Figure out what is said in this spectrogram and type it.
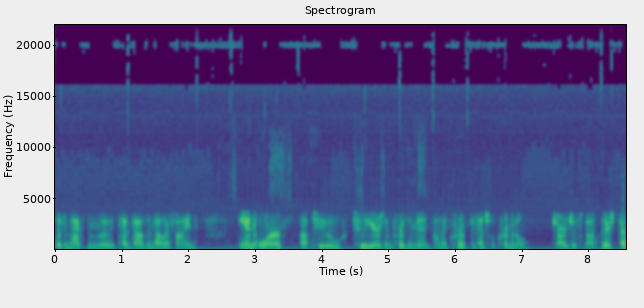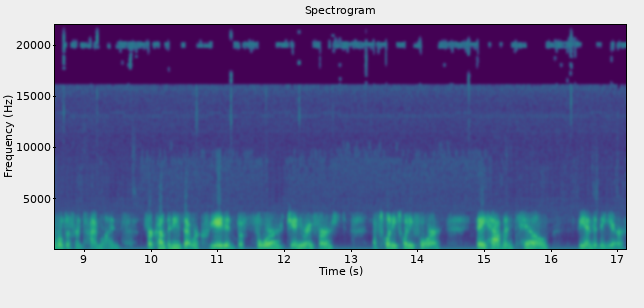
with a maximum of a $10,000 fine, and or up to two years imprisonment on a potential criminal charge as well. There's several different timelines for companies that were created before January 1st of 2024, they have until the end of the year,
